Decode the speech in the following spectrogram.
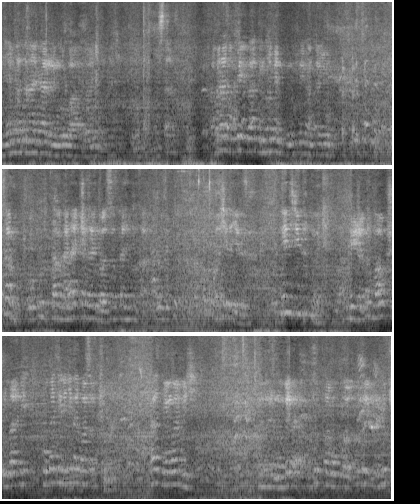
ninyangatananyarengolwa Tamam, o tam merak ederim dolayısıyla ben tutar. Başka da yeriz. Tercih edilmiyor. Heyecandan bağlı şunlar bir, o kadar iki kadar basar şunlar. Az mimarmış. Novela, çok pamuklu, uzun yürümüş.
